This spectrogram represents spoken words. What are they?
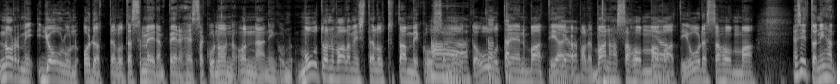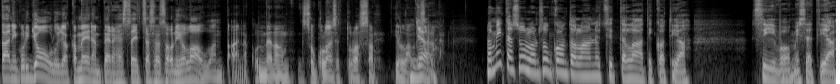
normi joulun odottelu tässä meidän perheessä, kun on, on nämä niin kuin muuton valmistelut. Tammikuussa Aa, muutto totta. uuteen, vaatii aika Joo. paljon vanhassa hommaa, Joo. vaatii uudessa hommaa. Ja sitten on ihan tämä niin kuin joulu, joka meidän perheessä itse asiassa on jo lauantaina, kun meillä on sukulaiset tulossa illalliselle. Joo. No mitä sulla on? Sun kontolla on nyt sitten laatikot ja siivoamiset ja...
